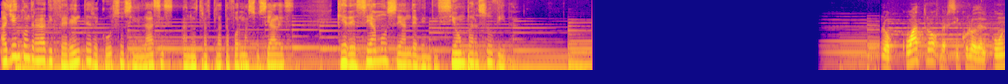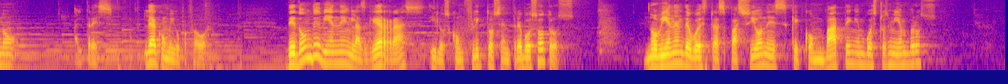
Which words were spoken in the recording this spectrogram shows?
Allí encontrará diferentes recursos y enlaces a nuestras plataformas sociales que deseamos sean de bendición para su vida. Lo 4, versículo del 1 al 3. Lea conmigo, por favor. ¿De dónde vienen las guerras y los conflictos entre vosotros? ¿No vienen de vuestras pasiones que combaten en vuestros miembros?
